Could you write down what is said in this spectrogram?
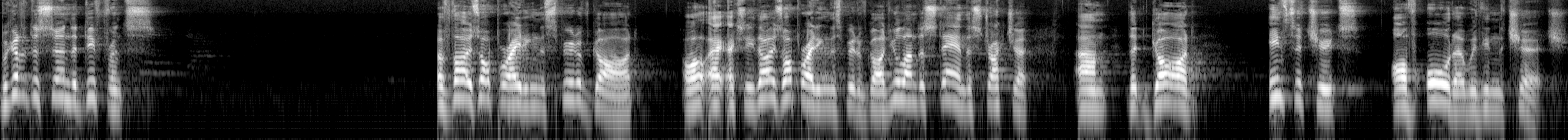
We've got to discern the difference of those operating in the Spirit of God, or actually those operating in the Spirit of God, you'll understand the structure um, that God institutes of order within the church.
